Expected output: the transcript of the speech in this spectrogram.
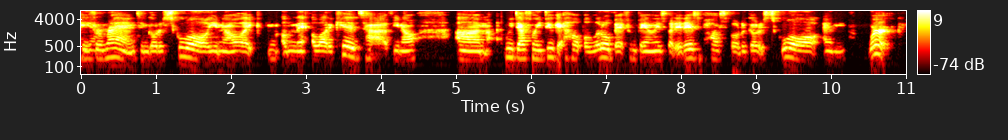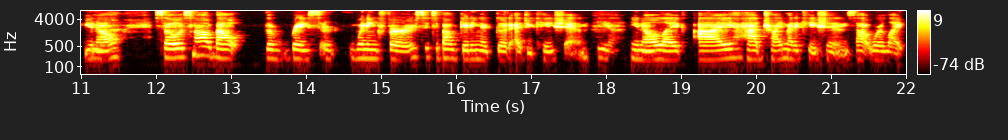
pay for rent and go to school you know like a, a lot of kids have you know? Um, we definitely do get help a little bit from families but it is possible to go to school and work you know? Yeah. so it's not about the race or winning first it's about getting a good education. Yeah. You know like i had tried medications that were like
